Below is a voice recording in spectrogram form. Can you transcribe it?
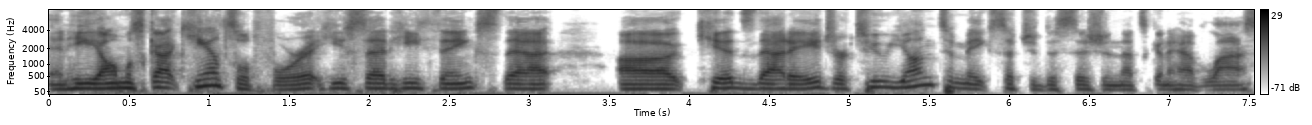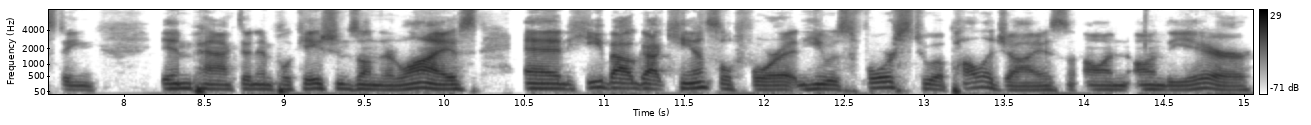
and he almost got canceled for it. He said he thinks that uh, kids that age are too young to make such a decision that's going to have lasting impact and implications on their lives. And he about got canceled for it, and he was forced to apologize on on the air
